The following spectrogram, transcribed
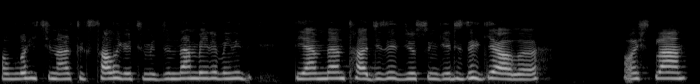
Allah için artık sal götümü. Dünden beri beni DM'den taciz ediyorsun gerizekalı. Hoş lan.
